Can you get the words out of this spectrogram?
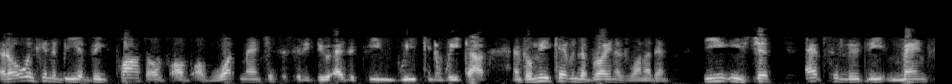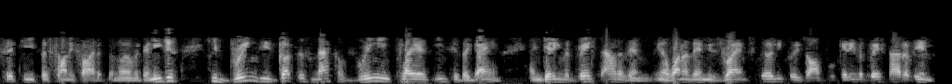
that are always going to be a big part of, of, of what Manchester City do as a team week in and week out. And for me, Kevin De Bruyne is one of them. He is just absolutely Man City personified at the moment. And he just, he brings, he's got this knack of bringing players into the game and getting the best out of them. You know, one of them is Raheem Sterling, for example, getting the best out of him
